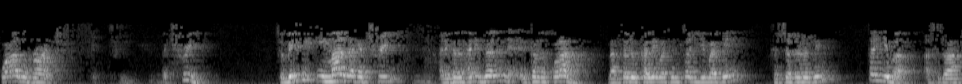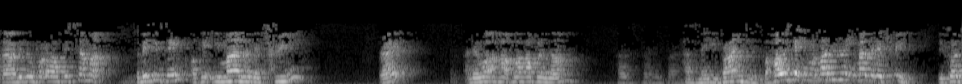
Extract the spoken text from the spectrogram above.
What are the branch? A tree. So basically, Iman is like a tree. And it comes in hadith, it comes in the Quran. مثل كلمة طيبة كشجرة طيبة أصلها ثابت وفرعها في السماء. So basically saying, okay, Iman is like a tree, right? And then what, hap- what happens now? Has many branches. Has many branches. But how is that Iman? How do you know Iman is like a tree? Because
